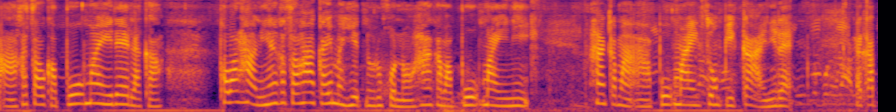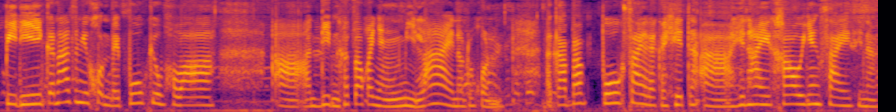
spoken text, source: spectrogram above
อ่าเขาเจ้ากับปลูกไม่ได้แล้วก็ เพราะว่าทางนี้เขาเจ้าห้าใกล้มาเฮ็ดนาะทุกคนเนาะห้ากมาปลูกไม่นี่ห้ากมาอาปลูกไม่ช่วงปีกายนี่แหละ แล้วก็ปีนี้ก็น่าจะมีคนไปปลูกอยู่เพราะว่าอ่าดินเขาเจ้าก็ยังมีไล่เนาะทุกคน แล้วก็แบบปลูกใส่แล้วก็เฮ็ดอ่าเฮ็ดให้เข้ายังใส่สินะ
